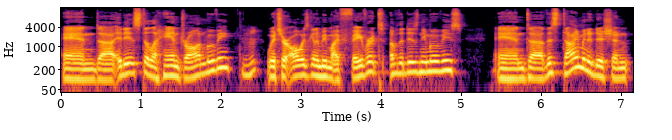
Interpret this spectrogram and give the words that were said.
And uh, it is still a hand drawn movie, which are always going to be my favorite of the Disney movies. And uh, this Diamond Edition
